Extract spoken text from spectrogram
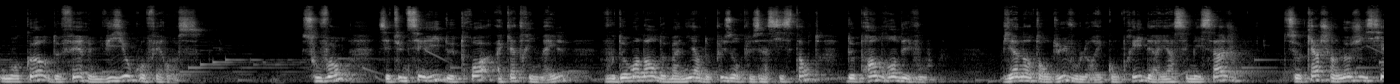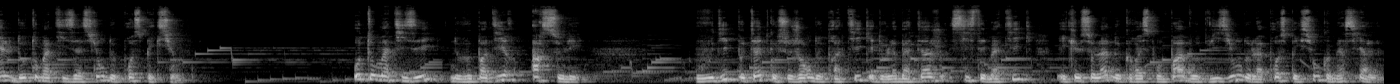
ou encore de faire une visioconférence. Souvent, c'est une série de 3 à 4 emails vous demandant de manière de plus en plus insistante de prendre rendez-vous. Bien entendu, vous l'aurez compris, derrière ces messages se cache un logiciel d'automatisation de prospection. Automatiser ne veut pas dire harceler. Vous vous dites peut-être que ce genre de pratique est de l'abattage systématique et que cela ne correspond pas à votre vision de la prospection commerciale.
